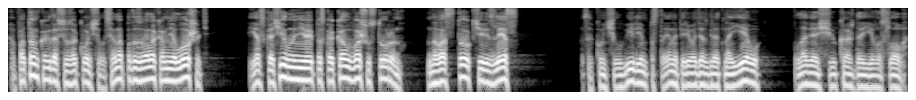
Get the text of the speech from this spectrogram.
А потом, когда все закончилось, она подозвала ко мне лошадь. Я вскочил на нее и поскакал в вашу сторону, на восток, через лес. Закончил Уильям, постоянно переводя взгляд на Еву, ловящую каждое его слово.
